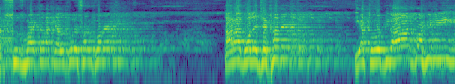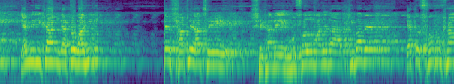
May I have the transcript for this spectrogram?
আফসোস হয় তারা ক্যালকুলেশন করে। তারা বলে যেখানে এত বিরাট বাহিনী আমেরিকান ন্যাটো বাহিনী সাথে আছে, সেখানে মুসলমানেরা কীভাবে এত সংখ্যা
